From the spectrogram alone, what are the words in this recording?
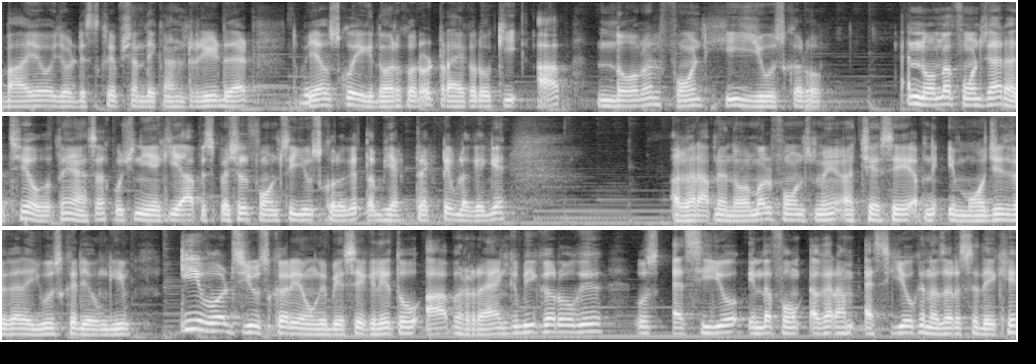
bio your description they can read that तो भैया उसको इग्नोर करो ट्राई करो कि आप नॉर्मल फ़ॉन्ट ही यूज़ करो। एंड नॉर्मल फ़ॉन्ट्स यार अच्छे होते हैं, ऐसा कुछ नहीं है कि आप स्पेशल फ़ॉन्ट से यूज़ करोगे, तभी अट्रैक्टिव लगेंगे। अगर आपने नॉर्मल फ़ोन्स में अच्छे से अपने इमोजीज वगैरह यूज़ करी होंगी कीवर्ड्स यूज़ करे होंगे बेसिकली तो आप रैंक भी करोगे उस एस इन द फॉर्म अगर हम एस e के नज़र से देखें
